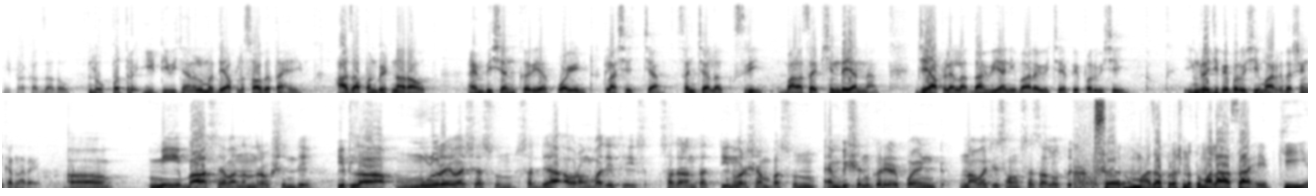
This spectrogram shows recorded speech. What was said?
मी Prakash Jadhav. Lokpatra E T V चॅनलमध्ये आपलं स्वागत आहे. आज आपण भेटणार आहोत ॲम्बिशन करिअर पॉईंट क्लासेसच्या संचालक श्री बाळासाहेब शिंदे यांना जे आपल्याला दहावी आणि बारावीच्या पेपरविषयी इंग्रजी पेपरविषयी मार्गदर्शन करणार आहे मी बाळासाहेब आनंदराव शिंदे. इथला मूळ रहिवासी असून सध्या औरंगाबाद येथे साधारणतः तीन वर्षांपासून अम्बिशन करिअर पॉइंट नावाची संस्था चालवतोय. सर माझा प्रश्न तुम्हाला असा आहे की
